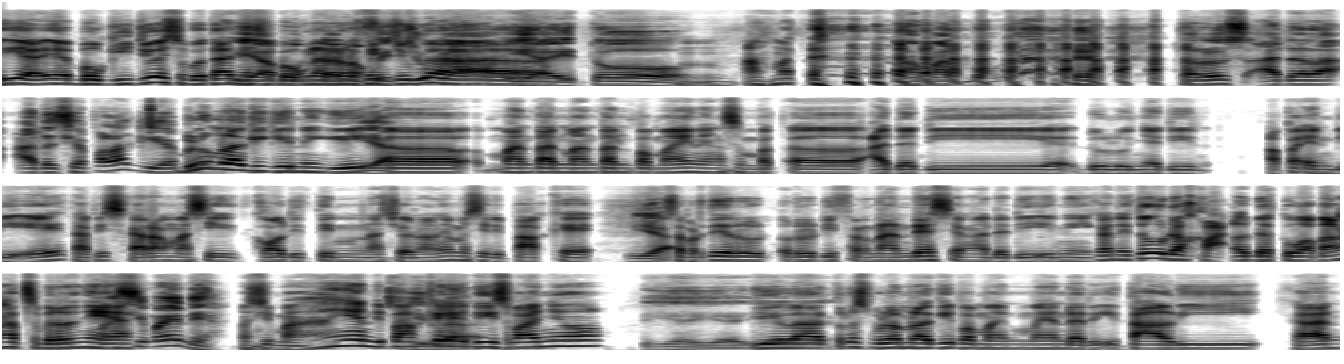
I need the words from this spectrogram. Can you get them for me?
Iya, iya Bogi juga sebutannya Iya si Bogdanovic juga. Iya itu. Ahmad. Ahmad Bog. Terus adalah ada siapa lagi ya? Belum lagi gini Gi, Iya. eh, mantan-mantan pemain yang sempat eh, ada di dulunya di apa NBA tapi sekarang masih kalau di tim nasionalnya masih dipakai. Iya. Seperti Ru- Rudy Fernandes yang ada di ini. Kan itu udah udah tua banget sebenarnya ya. Masih main ya? Masih main dipakai di Spanyol. Iya iya iya. Gila, iya. terus belum lagi pemain-pemain dari Itali kan.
